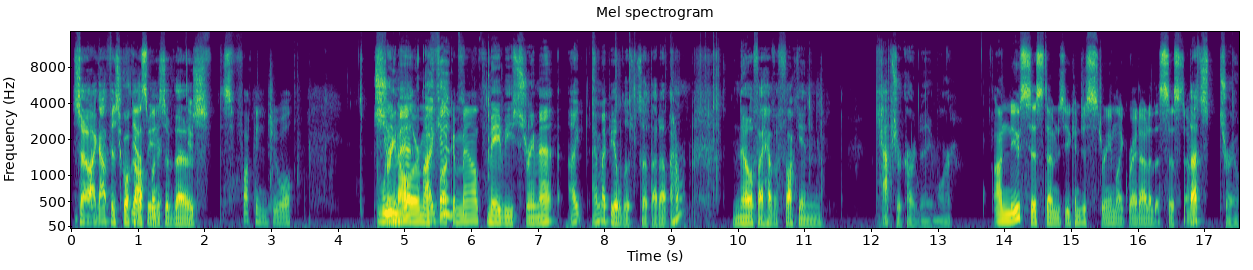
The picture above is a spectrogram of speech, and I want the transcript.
So I got physical Yeah, copies Splinter- of those. Dude, this fucking jewel. Stream all it? over my I could fucking mouth. Maybe stream it. I I might be able to set that up. I don't know if I have a fucking capture card anymore. On new systems, you can just stream like right out of the system. That's true.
